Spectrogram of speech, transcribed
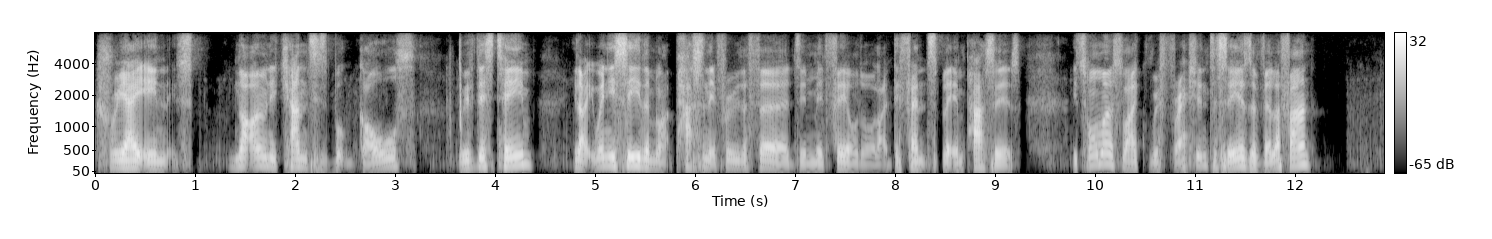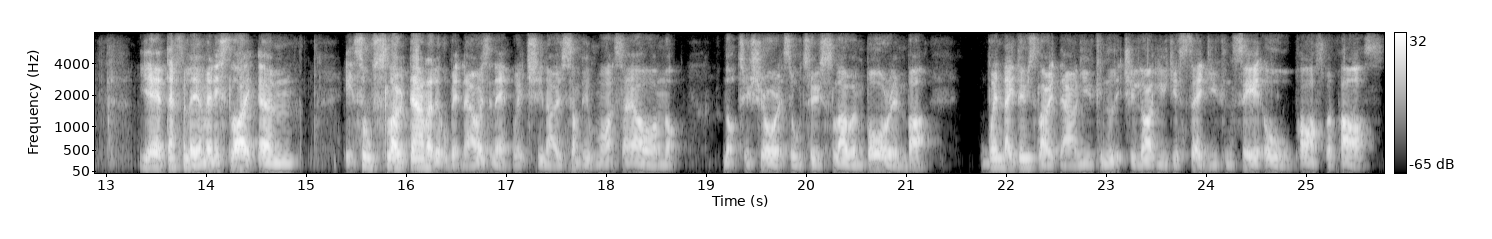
creating not only chances but goals with this team. You know, when you see them like passing it through the thirds in midfield or like defense splitting passes, it's almost like refreshing to see as a Villa fan. Yeah, definitely. I mean, it's like um, it's all slowed down a little bit now, isn't it? Which you know, some people might say, "Oh, I'm not not too sure. It's all too slow and boring." But when they do slow it down, you can literally, like you just said, you can see it all pass for pass.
